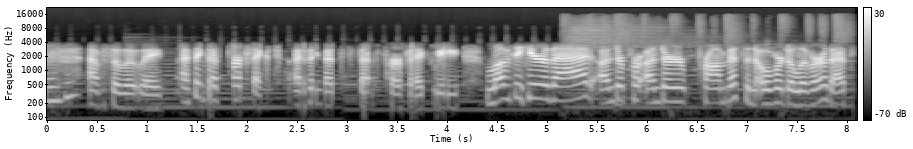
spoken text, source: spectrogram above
Mm-hmm. Absolutely. I think that's perfect. I think that's that's perfect. We love to hear that under under promise and over deliver. That's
